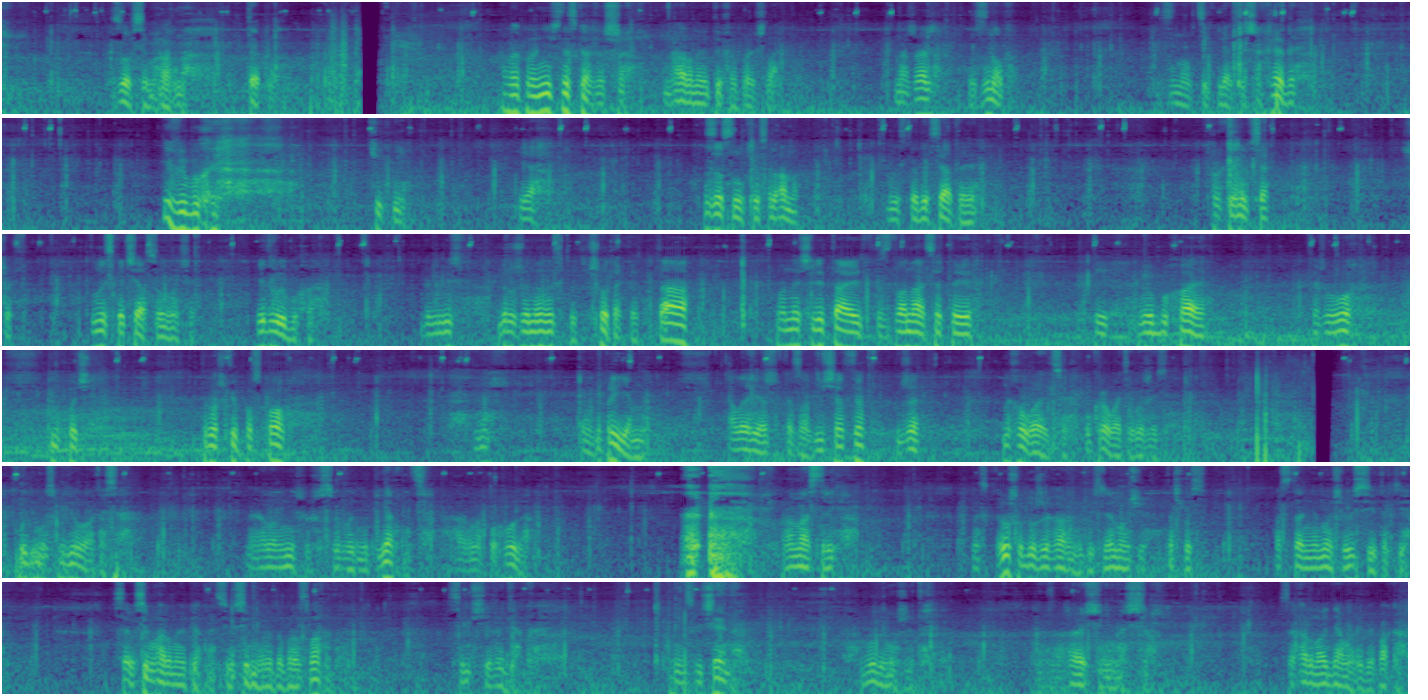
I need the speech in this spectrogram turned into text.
Зовсім гарно, тепло. Але про ніч не скажеш, що гарно і тихо пройшла. На жаль, знов. Знов ці кляті шахеди. І вибухи. Чуть ні. Я заснув щось рано, близько 10 прокинувся щось близько часу ночі від вибуха. Дивлюсь, дружина не спить. Що таке? Та вони ж літають з 12 і вибухає. Кажу, о, ну хоч трошки поспав. Ну, ну, неприємно. Але я ж казав, дівчатка вже не ховаються, у кроваті лежить. Будемо сподіватися. Найголовніше, що сьогодні п'ятниця, гарна погода. А настрій не скажу, що дуже гарний після ночі. Та щось останні ночі усі такі. Все, всім гарної п'ятниці, всім миру добра. Всім щиро дякую. І, звичайно, будемо жити. Незважаючи ні на що. Все гарного дня, мої любі, пока.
